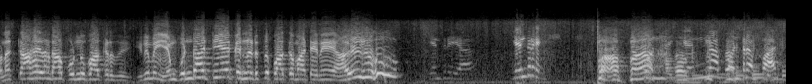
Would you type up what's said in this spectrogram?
உனக்காக என்னடா பொண்ணு பாக்குறது இனிமே என் பொண்டாட்டியே கண்ணெடுத்து பார்க்க மாட்டேனே. என்ன பண்ற பாரு.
